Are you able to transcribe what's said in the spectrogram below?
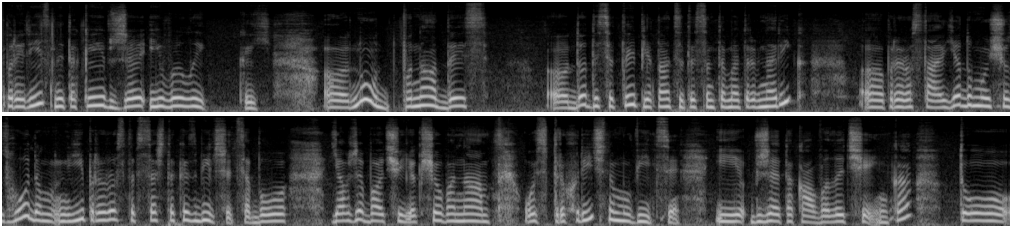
переріст не такий вже і великий. Е, Ну, вона десь е, до 10-15 см на рік е, приростає. Я думаю, що згодом її прирости все ж таки збільшиться, бо я вже бачу, якщо вона ось в трьохрічному віці і вже така величенька, то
